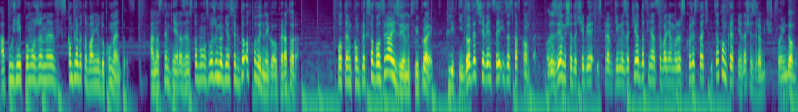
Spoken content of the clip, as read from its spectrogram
a później pomożemy w skomplementowaniu dokumentów, a następnie razem z Tobą złożymy wniosek do odpowiedniego operatora. Potem kompleksowo zrealizujemy Twój projekt. Kliknij dowiedz się więcej i zostaw kontakt. Odezwiemy się do Ciebie i sprawdzimy z jakiego dofinansowania możesz skorzystać i co konkretnie da się zrobić w Twoim domu.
